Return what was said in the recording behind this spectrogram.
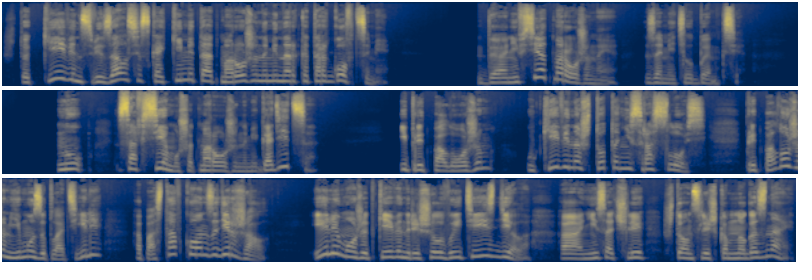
что Кевин связался с какими-то отмороженными наркоторговцами. «Да они все отмороженные», — заметил Бэнкси. «Ну, совсем уж отмороженными годится. И, предположим, у Кевина что-то не срослось. Предположим, ему заплатили, а поставку он задержал. Или, может, Кевин решил выйти из дела, а они сочли, что он слишком много знает.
